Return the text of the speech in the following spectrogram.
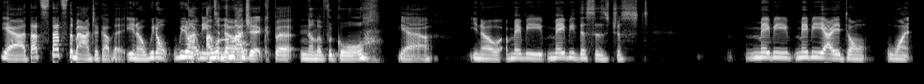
Yeah, that's that's the magic of it. You know, we don't we don't I, need I to want know. the magic, but none of the gore. Yeah, you know, maybe maybe this is just maybe maybe I don't want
